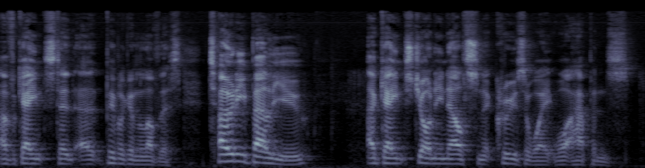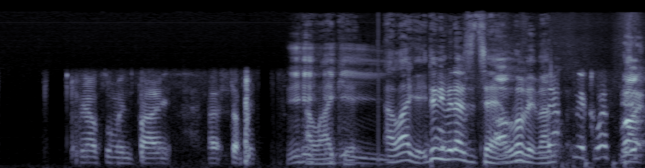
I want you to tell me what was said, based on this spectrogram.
against, uh, people are going to love this. Tony Bellew against Johnny Nelson at cruiserweight. What happens? Nelson wins by uh, stopping. I like it. I like it. You didn't even hesitate. I love it, man. Ask me a question. Right,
